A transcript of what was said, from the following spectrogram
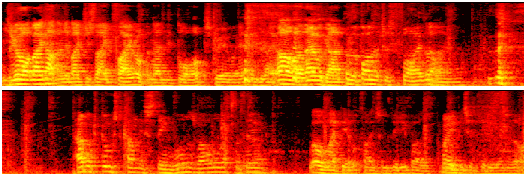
you know what might happen? It might just like fire up and then just blow up straight away and be like, oh well, there we go. And the bonnet just flies off. Uh, How much boost can this thing run as well, though? That's the thing. well, we might be able to find some video. Well, Right. might be some videos of it And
